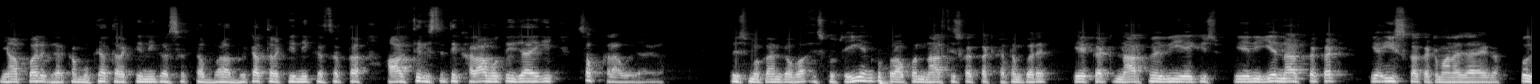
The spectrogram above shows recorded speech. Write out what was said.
यहाँ पर घर का मुखिया तरक्की नहीं कर सकता, बड़ा बेटा तरक्की नहीं कर सकता, आर्थिक स्थिति खराब होती जाएगी, सब खराब हो जाएगा। तो इस मकान का इसको चाहिए इनको प्रॉपर नॉर्थ ईस्ट का कट खत्म करें। एक कट नॉर्थ में भी एक ये नहीं, ये नॉर्थ का कट या ईस्ट का कट माना जाएगा। तो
